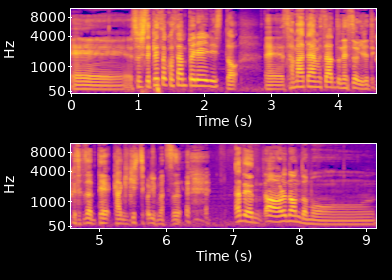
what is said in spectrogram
えー、そしてペソコさんプレイリスト、えー、サマータイムサッドネスを入れてくださって感激しております。あで、あ、あれなんだもん。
